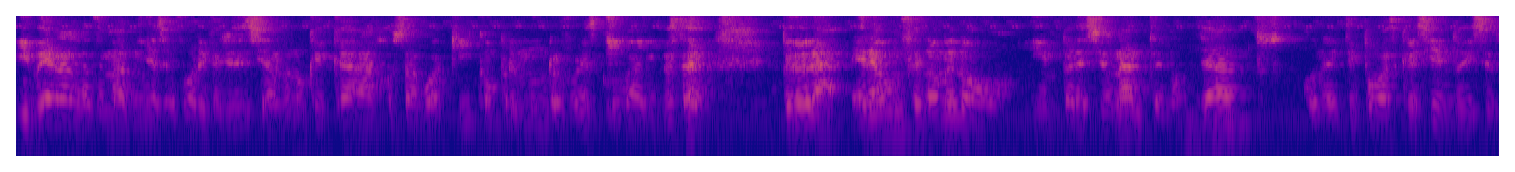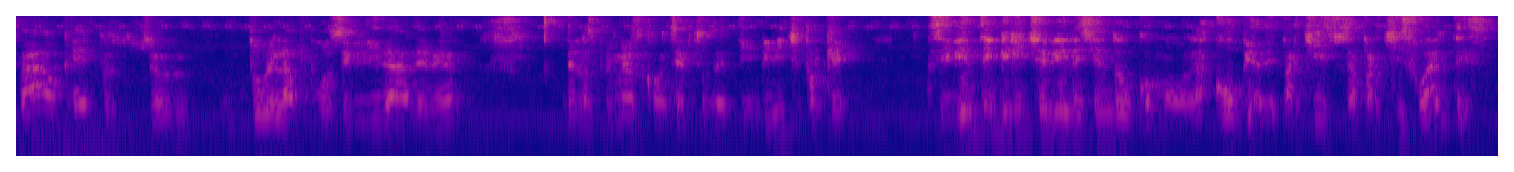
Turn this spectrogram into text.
y ver a las demás niñas eufóricas, yo decía, bueno, ¿qué carajos hago aquí? Cómprenme un refresco, ¿vale? Pero era, era un fenómeno impresionante, ¿no? Ya pues, con el tiempo vas creciendo y dices, va, ok, pues yo tuve la posibilidad de ver de los primeros conciertos de Timbiriche, porque si bien Timbiriche viene siendo como la copia de Parchís, o sea, Parchís fue antes,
